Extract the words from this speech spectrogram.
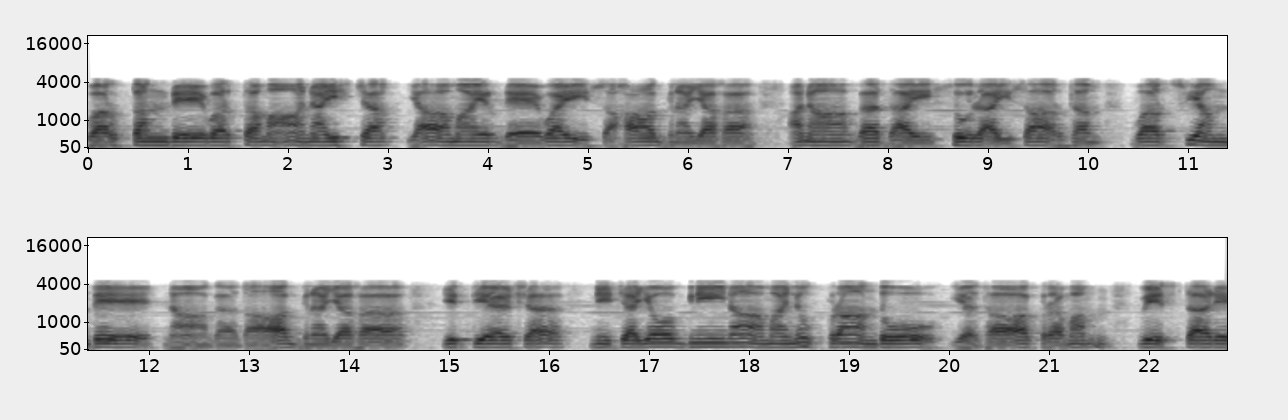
वर्तन्ते वर्तमानैश्च यामैर्देवैः सहाग्नयः अनागतैः सुरैः सार्धं वर्ष्यन्ते नागताग्नयः इत्येष निचयोऽग्नीनामनुक्रान्तो यथाक्रमं विस्तरेणानुपूर्व्या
